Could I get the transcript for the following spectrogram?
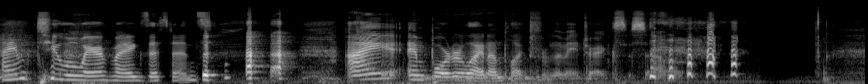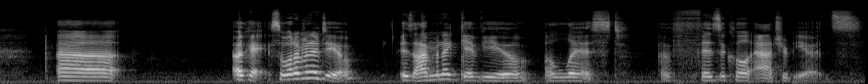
I am too aware of my existence. I am borderline unplugged from the Matrix, so. uh, okay, so what I'm gonna do is I'm gonna give you a list of physical attributes,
